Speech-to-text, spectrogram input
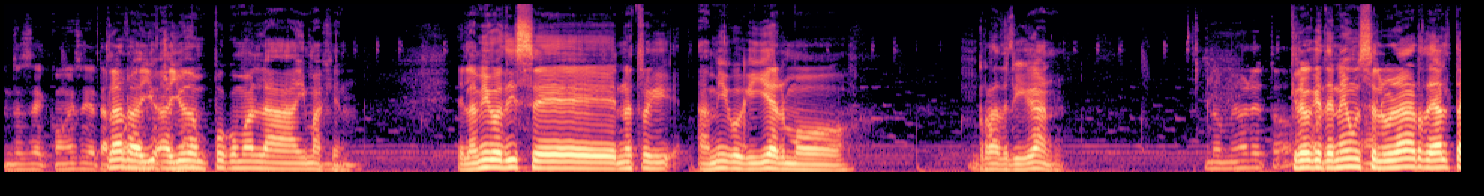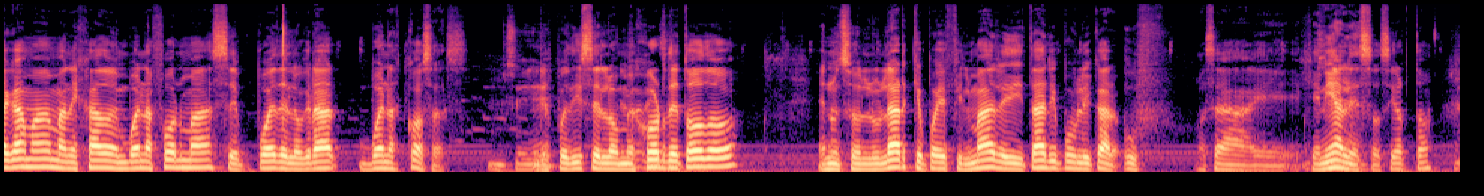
entonces con eso ya te Claro, ayuda más. un poco más la imagen. El amigo dice, nuestro amigo Guillermo Radrigán. Lo mejor de todo. Creo que tener un celular de alta gama manejado en buena forma se puede lograr buenas cosas. Sí. Y después dice lo mejor de todo en un celular que puede filmar, editar y publicar. Uf, o sea, eh, genial Sí. eso, ¿cierto? Sí.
